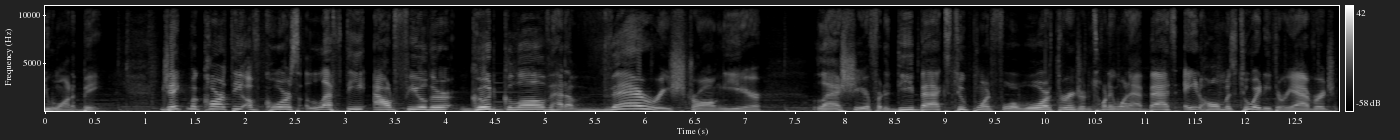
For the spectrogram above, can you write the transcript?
you want to be. Jake McCarthy, of course, lefty outfielder, good glove, had a very strong year last year for the D backs 2.4 war, 321 at bats, 8 homers, 283 average,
